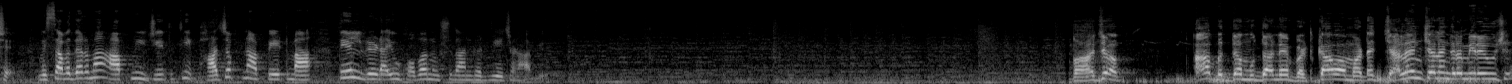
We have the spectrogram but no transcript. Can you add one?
છે. વિસાવદરમાં આપની જીતથી ભાજપના પેટમાં તેલ રેડાયું હોવાનું સુદાન ગઢવીએ જણાવ્યું. ભાજપ આ બધા મુદ્દાને ભટકાવવા માટે ચેલેન્જ ચેલેન્જ રમી રહ્યું છે.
